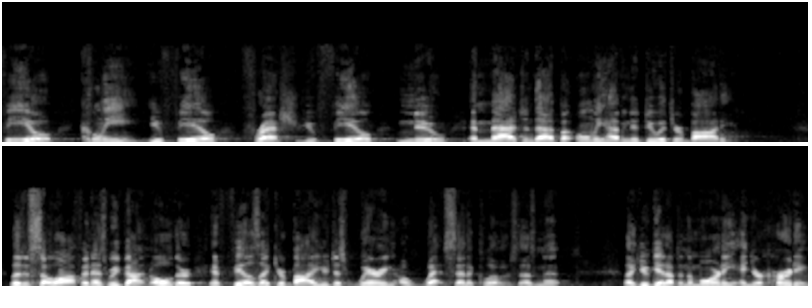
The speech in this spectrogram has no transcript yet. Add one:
feel clean. You feel fresh. You feel new. Imagine that, but only having to do with your body. Listen, so often as we've gotten older, it feels like your body, you're just wearing a wet set of clothes, doesn't it? Like you get up in the morning and you're hurting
